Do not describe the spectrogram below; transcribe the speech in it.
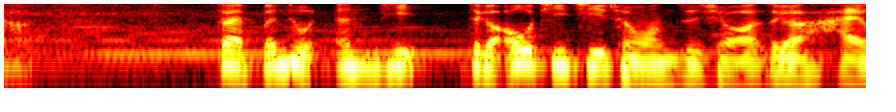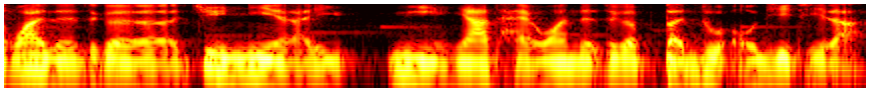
啊，在本土 NT。这个 OTT 存亡之秋啊，这个海外的这个巨孽来碾压台湾的这个本土 OTT 啦。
